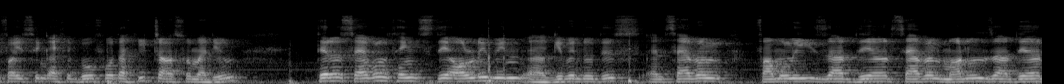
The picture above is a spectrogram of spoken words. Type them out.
if i think i should go for the heat transfer module there are several things they already been uh, given to this and several formulas are there several models are there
